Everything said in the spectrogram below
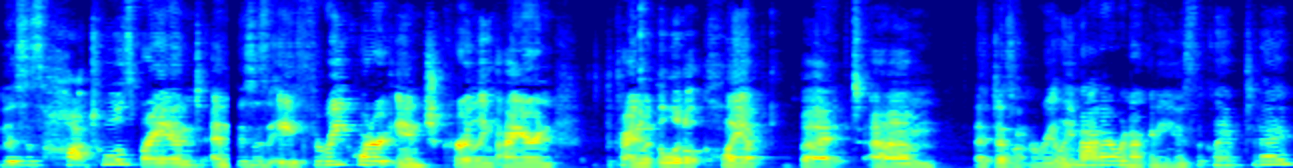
this is Hot Tools brand, and this is a three quarter inch curling iron, the kind with the little clamp, but um, that doesn't really matter. We're not gonna use the clamp today.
